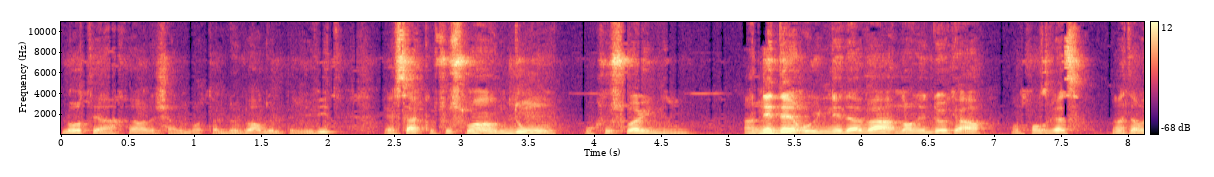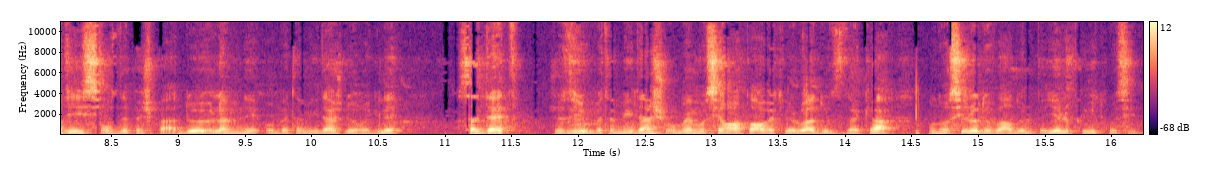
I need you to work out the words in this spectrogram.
L'autre frère, le tu as le devoir de le payer vite. Et ça, que ce soit un don, ou que ce soit une, un éder ou une nedava, dans les deux cas, on transgresse l'interdit si on ne se dépêche pas de l'amener au Beth de régler sa dette, je dis au Beth ou même aussi en rapport avec les lois de Tzedaka, on a aussi le devoir de le payer le plus vite possible.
